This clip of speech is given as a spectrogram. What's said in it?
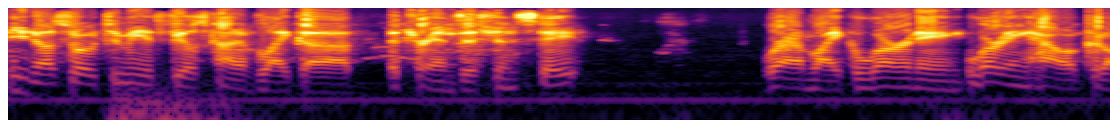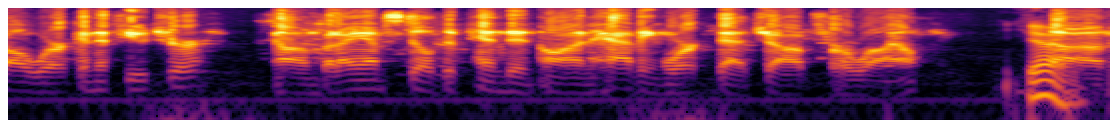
you know, so to me, it feels kind of like a, a transition state where I'm like learning, learning how it could all work in the future. Um, but I am still dependent on having worked that job for a while. Yeah. Um,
